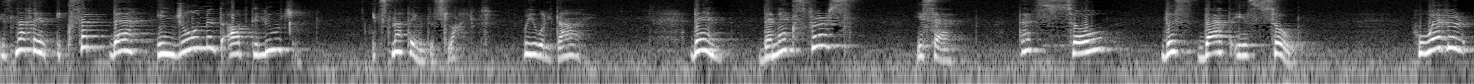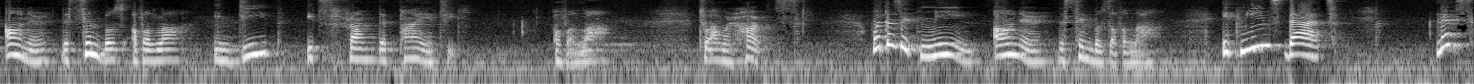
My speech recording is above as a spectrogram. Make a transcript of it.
is nothing except the enjoyment of delusion. It's nothing this life. We will die. Then the next verse he said that's so this that is so. Whoever honor the symbols of allah indeed it's from the piety of allah to our hearts. What does it mean, honor the symbols of Allah? It means that let's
